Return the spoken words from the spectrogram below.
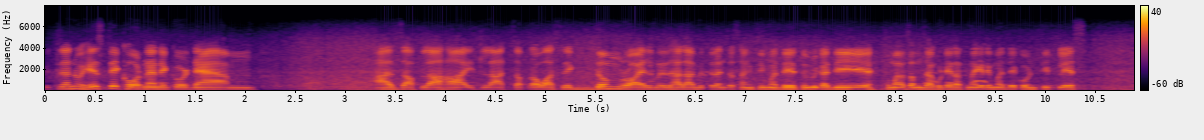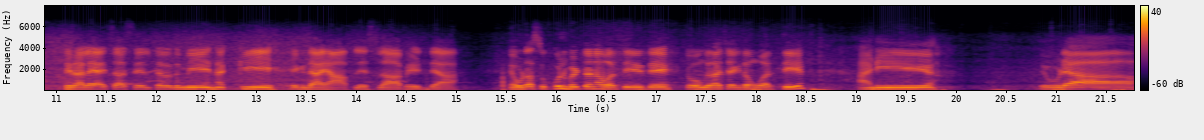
मित्रांनो हेच ते खोरनॅनेको डॅम. आज आपला हा इथला आजचा प्रवास एकदम रॉयलमध्ये झाला मित्रांच्या संगतीमध्ये. तुम्ही कधी तुम्हाला समजा कुठे रत्नागिरीमध्ये कोणती प्लेस फिरायला यायचं असेल तर तुम्ही नक्की एकदा ह्या प्लेसला भेट द्या. एवढा सुकून भेटतो ना वरती इथे डोंगराच्या एकदम वरती. आणि एवढ्या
